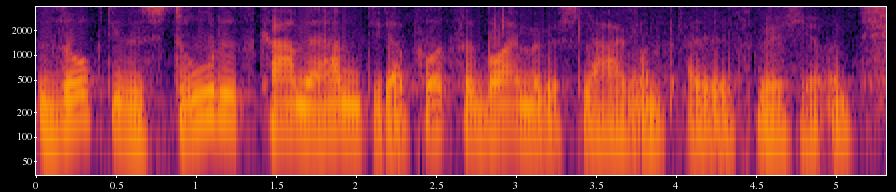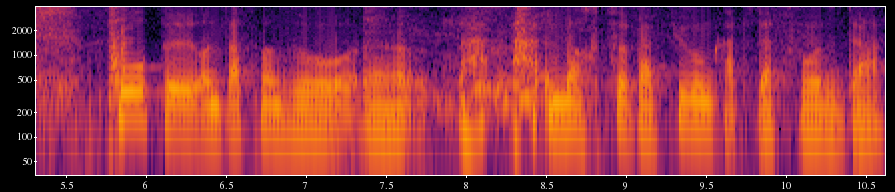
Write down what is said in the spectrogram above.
Sog dieses Strudels kamen, dann haben die da Purzelbäume geschlagen und alles Mögliche und Popel und was man so äh, noch zur Verfügung hatte, das wurde da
